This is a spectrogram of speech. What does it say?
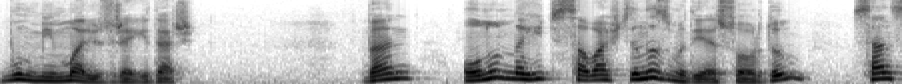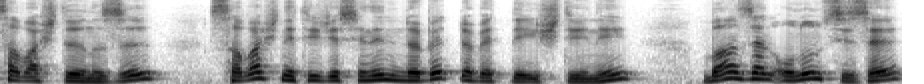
bu minval üzere gider. Ben onunla hiç savaştınız mı diye sordum. Sen savaştığınızı, savaş neticesinin nöbet nöbet değiştiğini, bazen onun size,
